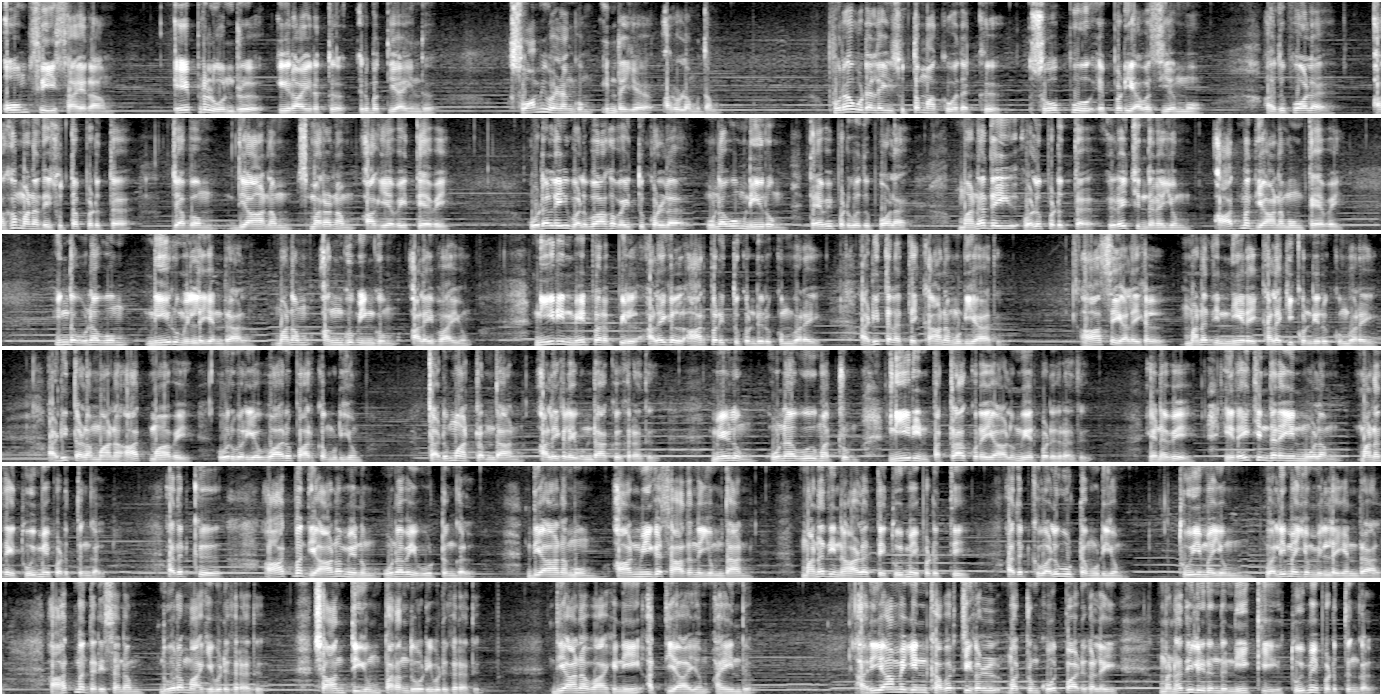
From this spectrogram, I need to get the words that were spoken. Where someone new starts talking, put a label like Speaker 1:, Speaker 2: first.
Speaker 1: ஓம் Sri Sairam. April ஒன்று ஈராயிரத்து இருபத்தி ஐந்து. சுவாமி வழங்கும் இன்றைய அருளமுதம். புற உடலை சுத்தமாக்குவதற்கு சோப்பு எப்படி அவசியமோ அதுபோல அகமனதை சுத்தப்படுத்த ஜபம் தியானம் ஸ்மரணம் ஆகியவை தேவை. உடலை வலுவாக வைத்துக்கொள்ள உணவும் நீரும் தேவைப்படுவது போல மனதை வலுப்படுத்த இறைச்சிந்தனையும் ஆத்ம தியானமும் தேவை. இந்த உணவும் நீரும் இல்லை என்றால் மனம் அங்கும் இங்கும் அலைவாயும் நீரின் மேற்பரப்பில் அலைகள் ஆர்ப்பரித்து கொண்டிருக்கும் வரை அடித்தளத்தை காண முடியாது. ஆசை அலைகள் மனதின் நீரை கலக்கி கொண்டிருக்கும் வரை அடித்தளமான ஆத்மாவை ஒருவர் எவ்வாறு பார்க்க முடியும்? தடுமாற்றம்தான் அலைகளை உண்டாக்குகிறது. மேலும் உணவு மற்றும் நீரின் பற்றாக்குறையாலும் ஏற்படுகிறது. எனவே இறை சிந்தனையின் மூலம் மனதை தூய்மைப்படுத்துங்கள். அதற்கு ஆத்ம தியானம் எனும் உணவை ஊட்டுங்கள். தியானமும் ஆன்மீக சாதனையும் தான் மனதின் ஆழத்தை தூய்மைப்படுத்தி அதற்கு வலுவூட்ட முடியும். தூய்மையும் வலிமையும் இல்லை என்றால் ஆத்ம தரிசனம் தூரமாகி விடுகிறது. சாந்தியும் பறந்தோடி விடுகிறது. தியான வாகினி அத்தியாயம் ஐந்து. அறியாமையின் கவர்ச்சிகள் மற்றும் கோட்பாடுகளை மனதிலிருந்து நீக்கி தூய்மைப்படுத்துங்கள்.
